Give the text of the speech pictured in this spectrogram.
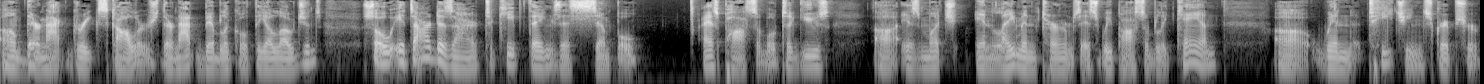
um, they're not Greek scholars, they're not biblical theologians. So it's our desire to keep things as simple as possible, to use uh, as much in layman terms as we possibly can uh, when teaching Scripture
